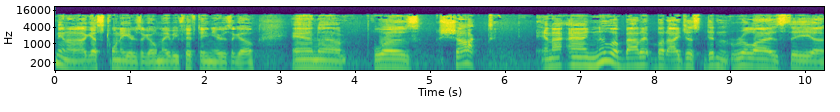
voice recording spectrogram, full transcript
you know I guess twenty years ago, maybe fifteen years ago, and uh, was shocked. And I, I knew about it, but I just didn't realize the uh,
